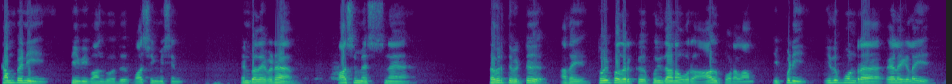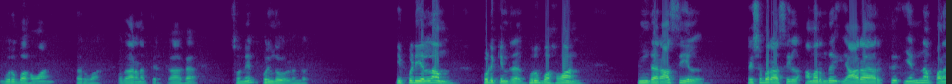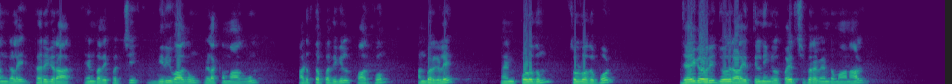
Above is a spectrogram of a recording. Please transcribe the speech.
கம்பெனி டிவி வாங்குவது வாஷிங் மிஷின் என்பதை விட வாஷிங் மிஷினை தவிர்த்துவிட்டு அதை துவைப்பதற்கு புதிதான ஒரு ஆள் போடலாம். இப்படி இது போன்ற வேலைகளை குரு பகவான் தருவார். உதாரணத்திற்காக சொன்னேன் புரிந்து கொள்ளுங்கள். இப்படியெல்லாம் கொடுக்கின்ற குரு பகவான் இந்த ராசியில் ரிஷபராசியில் அமர்ந்து யாராருக்கு என்ன பலன்களை தருகிறார் என்பதை பற்றி விரிவாகவும் விளக்கமாகவும் அடுத்த பதிவில் பார்ப்போம். அன்பர்களே நான் இப்பொழுதும் சொல்வது போல் ஜெயகௌரி ஜோதிடாலயத்தில் நீங்கள் பயிற்சி பெற வேண்டுமானால்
